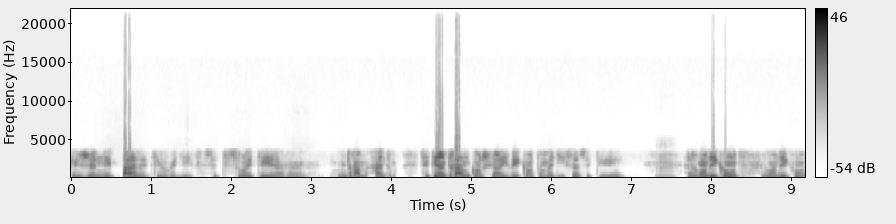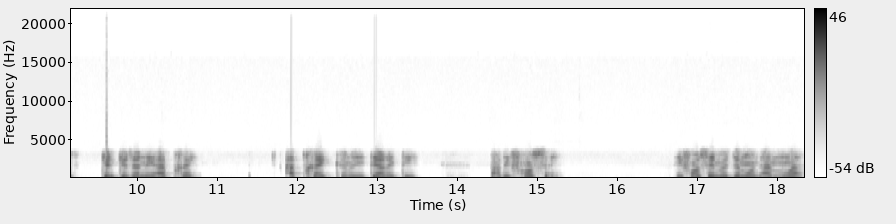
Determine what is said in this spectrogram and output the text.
Et je n'ai pas été au Veldiv. Ça aurait été un, une drame. C'était un drame quand je suis arrivé. Quand on m'a dit ça, c'était Hmm. Je me rendais compte, je me rendais compte, quelques années après, après qu'on ait été arrêté par des Français, les Français me demandent à moi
